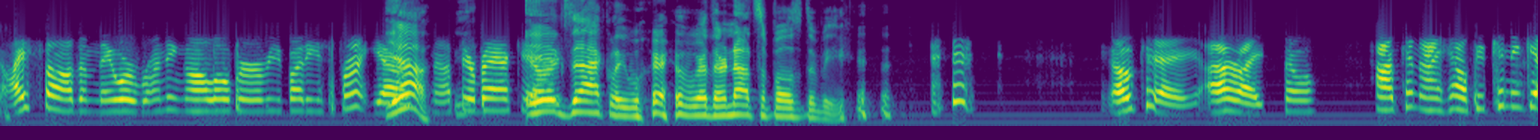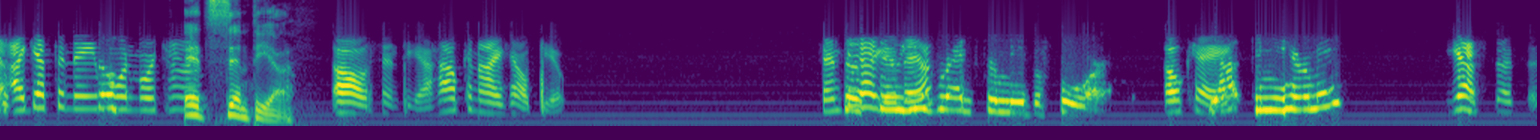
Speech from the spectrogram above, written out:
I saw them. They were running all over everybody's front yards, Yeah. not their backyard. exactly where, where they're not supposed to be. Okay, all right. So, how can I help you? Can you get? I get the name one more time. it's Cynthia. Oh, Cynthia, how can I help you? So, Cynthia, Sue, you there? you've read from me before. Okay. Yeah, can you hear me? Yes, uh, uh,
